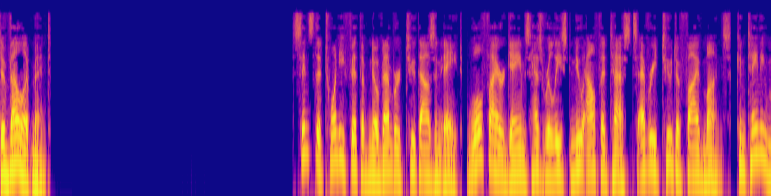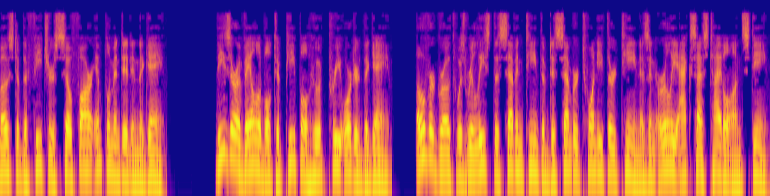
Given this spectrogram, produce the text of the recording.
Development Since 25 November 2008, Wolfire Games has released new alpha tests every two to five months, containing most of the features so far implemented in the game. These are available to people who have pre-ordered the game. Overgrowth was released 17 December 2013 as an early access title on Steam.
